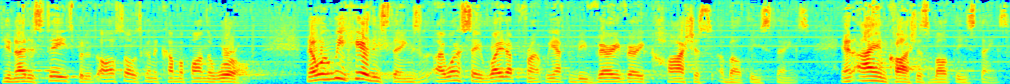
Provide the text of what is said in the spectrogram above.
the United States, but it also is going to come upon the world. Now, when we hear these things, I want to say right up front, we have to be very, very cautious about these things. And I am cautious about these things.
